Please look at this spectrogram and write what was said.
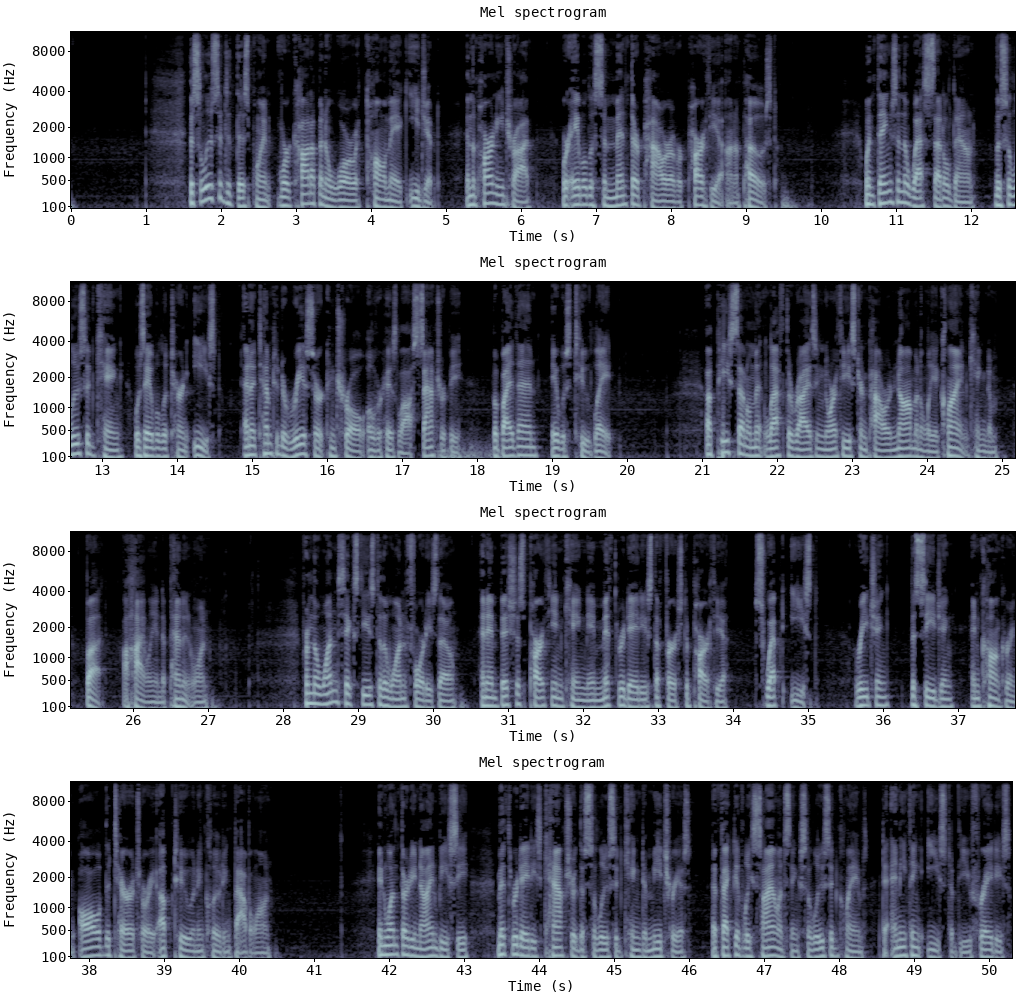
The Seleucids at this point were caught up in a war with Ptolemaic Egypt, and the Parni tribe were able to cement their power over Parthia unopposed. When things in the west settled down, the Seleucid king was able to turn east and attempted to reassert control over his lost satrapy, but by then it was too late. A peace settlement left the rising northeastern power nominally a client kingdom, but a highly independent one. From the 160s to the 140s, though, an ambitious Parthian king named Mithridates I of Parthia swept east, reaching, besieging, and conquering all of the territory up to and including Babylon. In 139 BC, Mithridates captured the Seleucid king Demetrius, effectively silencing Seleucid claims to anything east of the Euphrates.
